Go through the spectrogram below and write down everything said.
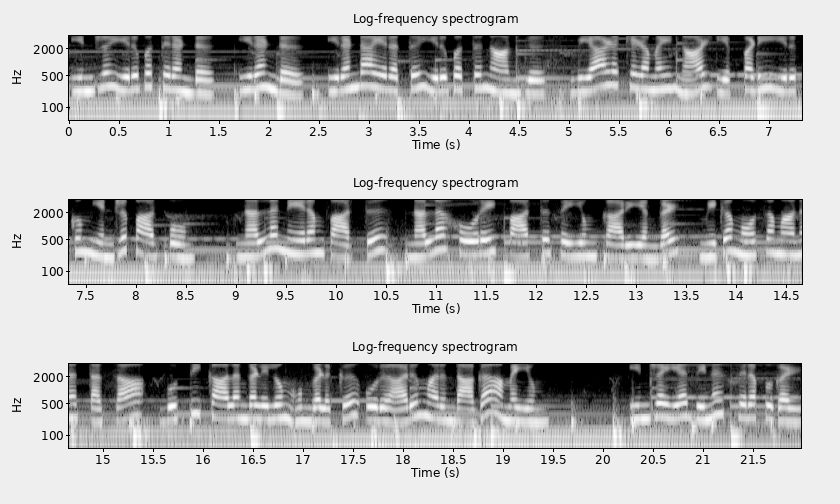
இன்று இருபத்திரண்டு இரண்டு இரண்டாயிரத்து இருபத்து நான்கு வியாழக்கிழமை நாள் எப்படி இருக்கும் என்று பார்ப்போம். நல்ல நேரம் பார்த்து நல்ல ஹோரை பார்த்து செய்யும் காரியங்கள் மிக மோசமான தசா புத்தி காலங்களிலும் உங்களுக்கு ஒரு அருமருந்தாக அமையும். இன்றைய தின சிறப்புகள்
